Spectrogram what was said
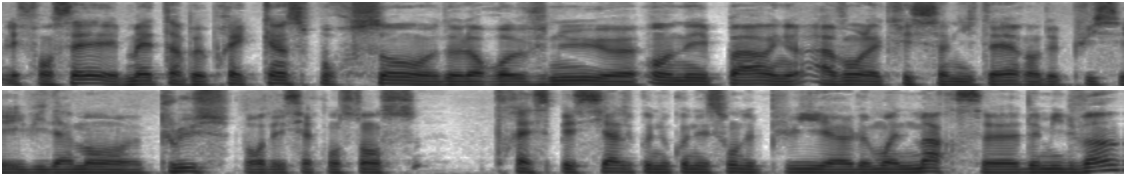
Les Français mettent à peu près 15% de leurs revenus euh, en épargne avant la crise sanitaire. Depuis, c'est évidemment euh, plus pour des circonstances très spéciales que nous connaissons depuis euh, le mois de mars 2020.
